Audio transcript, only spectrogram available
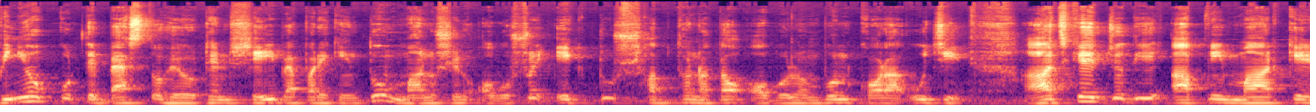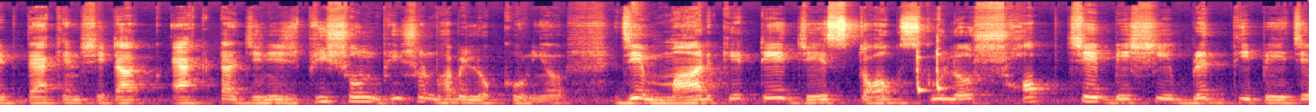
বিনিয়োগ করতে ব্যস্ত হয়ে ওঠেন, সেই ব্যাপারে কিন্তু মানুষের অবশ্যই একটু সাবধানতা অবলম্বন করা উচিত। আজকে যদি আপনি মার্কেট দেখেন, সেটা একটা জিনিস ভীষণ, ভীষণভাবে লক্ষণীয় যে মার্কেটে যে স্টকসগুলো সবচেয়ে বেশি বৃদ্ধি পেয়েছে,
